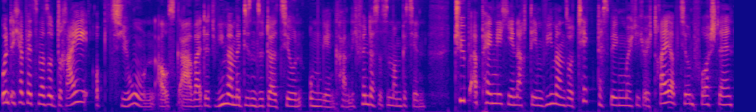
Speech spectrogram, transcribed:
Und ich habe jetzt mal so drei Optionen ausgearbeitet, wie man mit diesen Situationen umgehen kann. Ich finde, das ist immer ein bisschen typabhängig, je nachdem, wie man so tickt. Deswegen möchte ich euch drei Optionen vorstellen.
